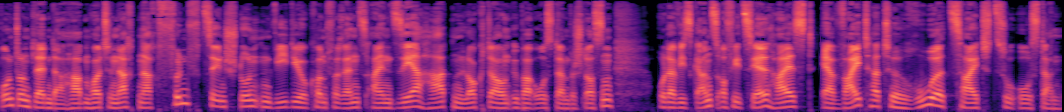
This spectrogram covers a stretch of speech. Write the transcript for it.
Bund und Länder haben heute Nacht nach 15 Stunden Videokonferenz einen sehr harten Lockdown über Ostern beschlossen oder wie es ganz offiziell heißt, erweiterte Ruhezeit zu Ostern.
